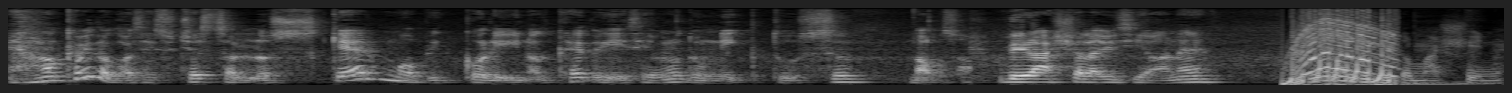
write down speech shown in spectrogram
e non ho capito cosa è successo allo schermo piccolino, credo che sia venuto un ictus, non lo so. Vi lascio la visione. Machine.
